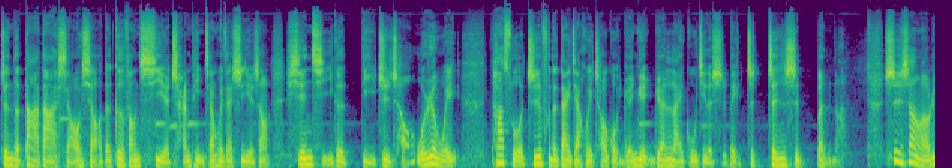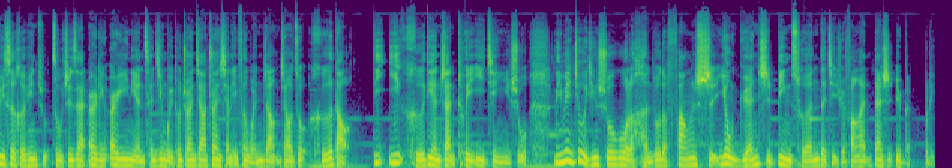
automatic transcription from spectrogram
真的大大小小的各方企业产品将会在世界上掀起一个抵制潮。我认为他所支付的代价会超过远远原来估计的十倍，这真是笨啊！事实上啊，绿色和平组组织在二零二一年曾经委托专家撰写了一份文章，叫做《核岛第一核电站退役建议书》，里面就已经说过了很多的方式，用原址并存的解决方案，但是日本不理。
